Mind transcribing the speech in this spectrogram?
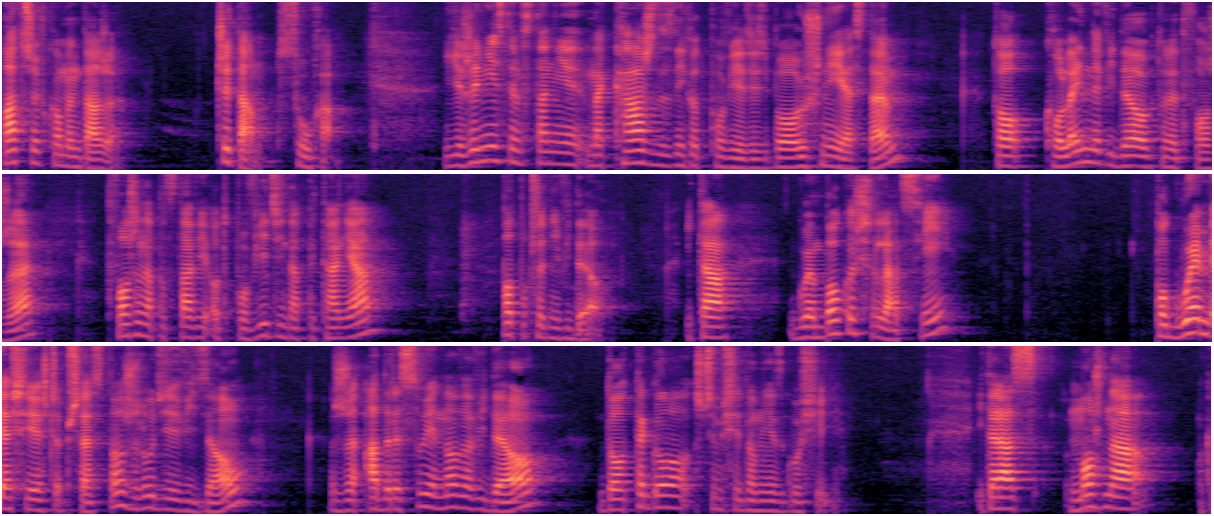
patrzę w komentarze, czytam, słucham. Jeżeli nie jestem w stanie na każdy z nich odpowiedzieć, bo już nie jestem, to kolejne wideo, które tworzę, tworzę na podstawie odpowiedzi na pytania pod poprzednie wideo. I ta głębokość relacji pogłębia się jeszcze przez to, że ludzie widzą, że adresuję nowe wideo do tego, z czym się do mnie zgłosili. I teraz można, ok,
